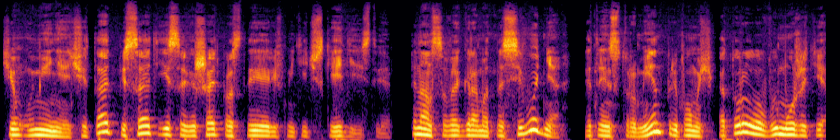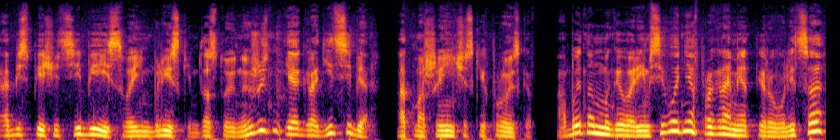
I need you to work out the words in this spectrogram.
чем умение читать, писать и совершать простые арифметические действия. Финансовая грамотность сегодня – это инструмент, при помощи которого вы можете обеспечить себе и своим близким достойную жизнь и оградить себя от мошеннических происков. Об этом мы говорим сегодня в программе «От первого лица»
